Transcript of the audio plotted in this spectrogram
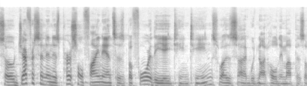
So Jefferson in his personal finances before the 18 teens was, I would not hold him up as a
